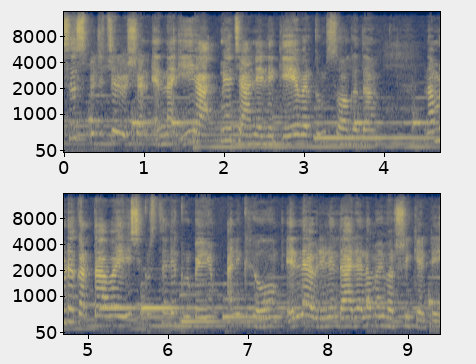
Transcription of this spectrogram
ജീസസ് സ്പിരിച്വൽ വിഷൻ എന്ന ഈ ആത്മീയ ചാനലിലേക്ക് ഏവർക്കും സ്വാഗതം. നമ്മുടെ കർത്താവ് യേശു ക്രിസ്തുവിന്റെ കൃപയും അനുഗ്രഹവും എല്ലാവരിലും ധാരാളമായി വർഷിക്കട്ടെ.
